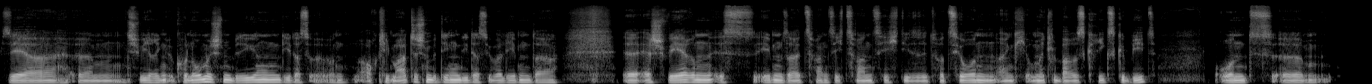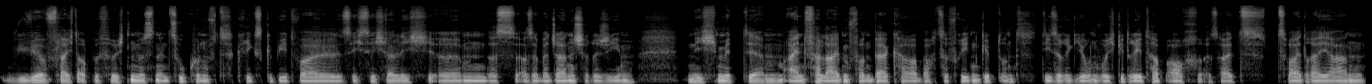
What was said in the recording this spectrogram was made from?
sehr ähm, schwierigen ökonomischen Bedingungen, die das und auch klimatischen Bedingungen, die das Überleben da äh, erschweren, ist eben seit 2020 diese Situation eigentlich unmittelbares Kriegsgebiet. Und ähm, wie wir vielleicht auch befürchten müssen, in Zukunft Kriegsgebiet, weil sich sicherlich ähm, das aserbaidschanische Regime nicht mit dem Einverleiben von Bergkarabach zufrieden gibt und diese Region, wo ich gedreht habe, auch seit zwei, drei Jahren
